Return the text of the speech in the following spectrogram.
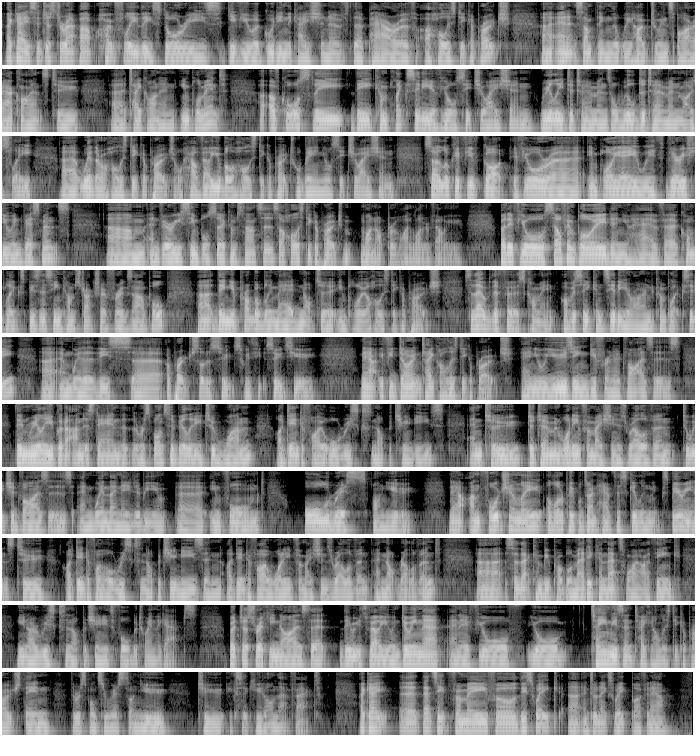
Okay, so just to wrap up, hopefully these stories give you a good indication of the power of a holistic approach, uh, and it's something that we hope to inspire our clients to uh, take on and implement. Uh, of course, the the complexity of your situation really determines, or will determine mostly, uh, whether a holistic approach or how valuable a holistic approach will be in your situation. So, look, if you've got if you're an employee with very few investments um, and very simple circumstances, a holistic approach might not provide a lot of value. But if you're self employed and you have a complex business income structure, for example, uh, then you're probably mad not to employ a holistic approach. So that would be the first comment. Obviously, consider your own complexity uh, and whether this uh, approach sort of suits with suits you. Now, if you don't take a holistic approach and you're using different advisors, then really you've got to understand that the responsibility to one, identify all risks and opportunities, and two, determine what information is relevant to which advisors and when they need to be uh, informed, all rests on you. Now, unfortunately, a lot of people don't have the skill and experience to identify all risks and opportunities and identify what information is relevant and not relevant. Uh, so that can be problematic, and that's why I think you know, risks and opportunities fall between the gaps. But just recognize that there is value in doing that. And if your, your team isn't taking a holistic approach, then the responsibility rests on you to execute on that fact. Okay, uh, that's it from me for this week. Uh, until next week, bye for now.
